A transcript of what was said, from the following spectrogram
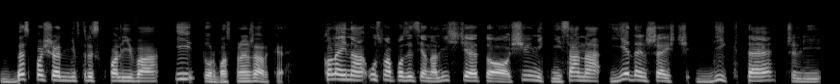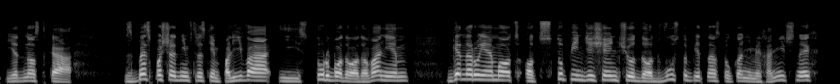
bezpośredni wtrysk paliwa i turbosprężarkę. Kolejna, ósma pozycja na liście to silnik Nissana 1.6 DIC-T, czyli jednostka z bezpośrednim wtryskiem paliwa i z turbodoładowaniem. Generuje moc od 150 do 215 koni mechanicznych.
